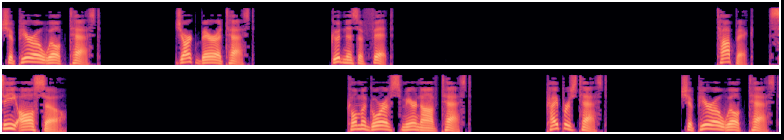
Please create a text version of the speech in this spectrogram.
Shapiro-Wilk test. Jarque-Bera test. Goodness of fit. Topic. See also. Kolmogorov-Smirnov test. Kuiper's test Shapiro-Wilk test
